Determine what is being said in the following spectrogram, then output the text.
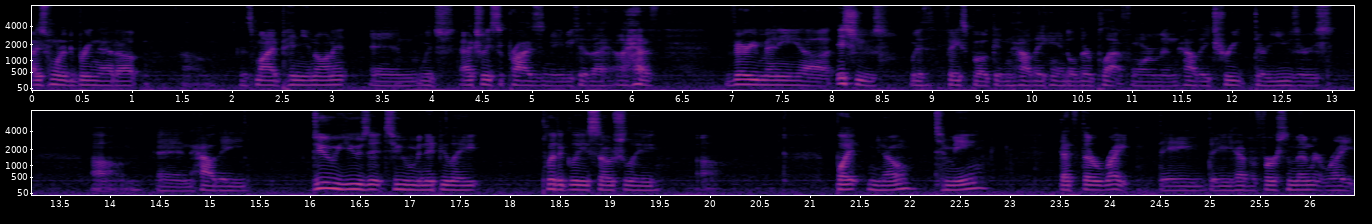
I just wanted to bring that up. Um, it's my opinion on it, and which actually surprises me because I, I have very many uh, issues with Facebook and how they handle their platform and how they treat their users. Um, and how they do use it to manipulate politically, socially. Um, but you know, to me, that's their right. They they have a First Amendment right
